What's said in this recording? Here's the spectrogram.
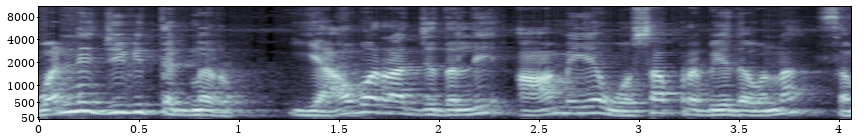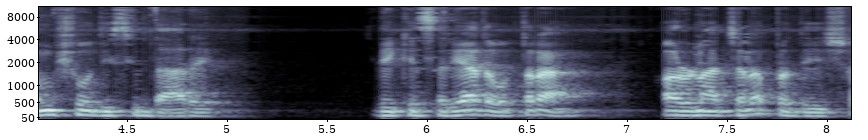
ವನ್ಯಜೀವಿ ತಜ್ಞರು ಯಾವ ರಾಜ್ಯದಲ್ಲಿ ಆಮೆಯ ಹೊಸ ಪ್ರಭೇದವನ್ನು ಸಂಶೋಧಿಸಿದ್ದಾರೆ? ಇದಕ್ಕೆ ಸರಿಯಾದ ಉತ್ತರ ಅರುಣಾಚಲ ಪ್ರದೇಶ.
